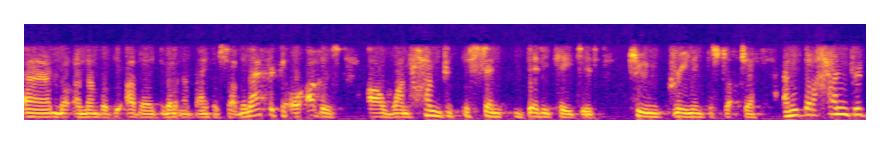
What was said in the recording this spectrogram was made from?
uh, not a number of the other Development Bank of Southern Africa or others are 100% dedicated to green infrastructure. And we've got 100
